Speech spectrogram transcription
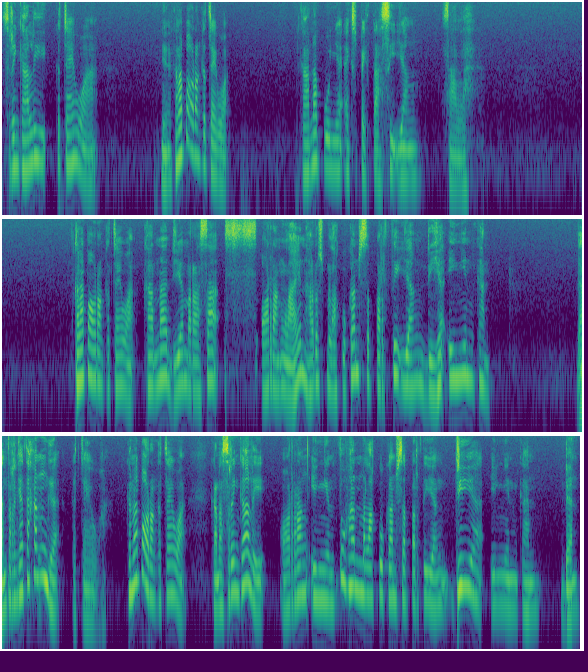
sering kali kecewa. Ya, kenapa orang kecewa? Karena punya ekspektasi yang salah. Kenapa orang kecewa? Karena dia merasa orang lain harus melakukan seperti yang dia inginkan. Dan ternyata kan enggak, kecewa. Kenapa orang kecewa? Karena sering kali orang ingin Tuhan melakukan seperti yang dia inginkan. Dan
